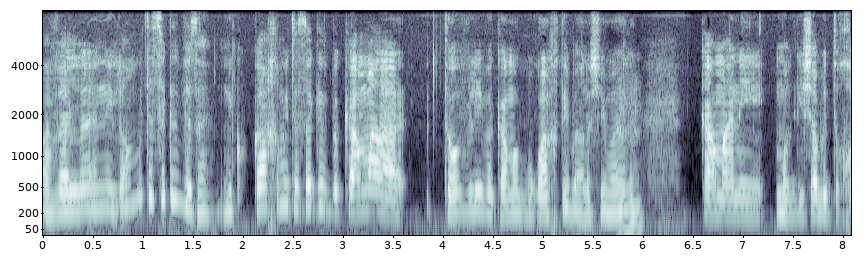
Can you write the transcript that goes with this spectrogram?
אבל אני לא מתעסקת בזה, אני כל כך מתעסקת בכמה טוב לי וכמה בורחתי באנשים האלה, כמה אני מרגישה ביטוח,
